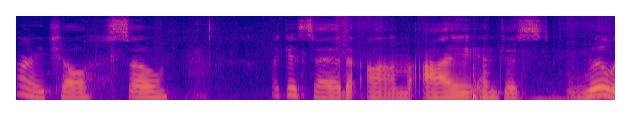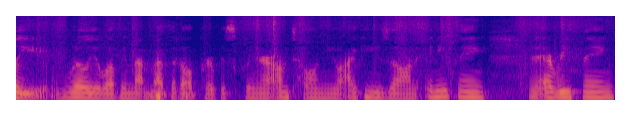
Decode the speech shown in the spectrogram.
Right, y'all. So, like I said, um, I am just really, really loving that method all purpose cleaner. I'm telling you, I can use it on anything and everything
